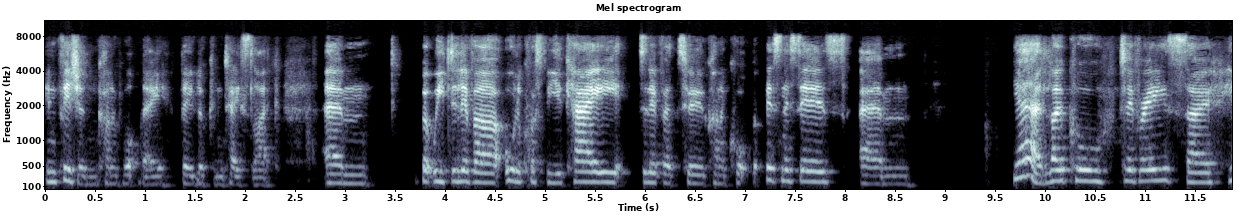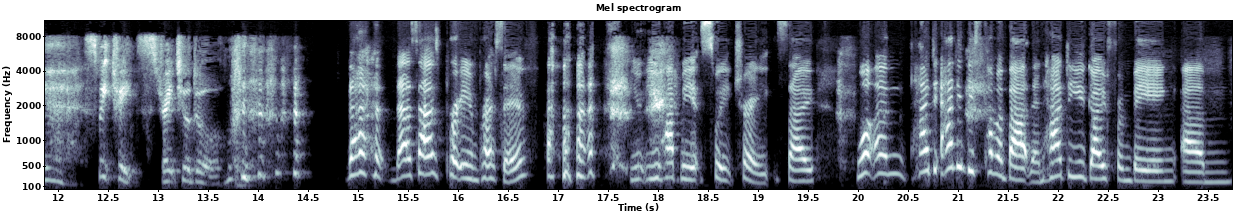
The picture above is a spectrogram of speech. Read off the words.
envision kind of what they they look and taste like. Um, but we deliver all across the UK, deliver to kind of corporate businesses, um, yeah, local deliveries. So yeah, sweet treats straight to your door. that that sounds pretty impressive. you you had me at sweet treats. So what um how did how did this come about then? How do you go from being um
